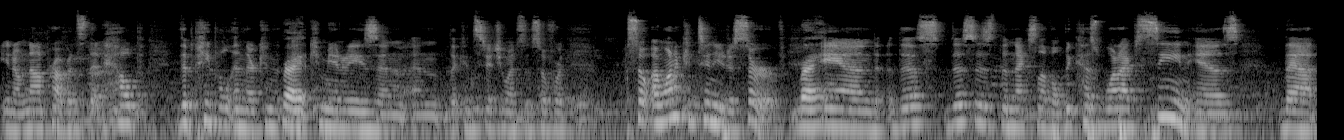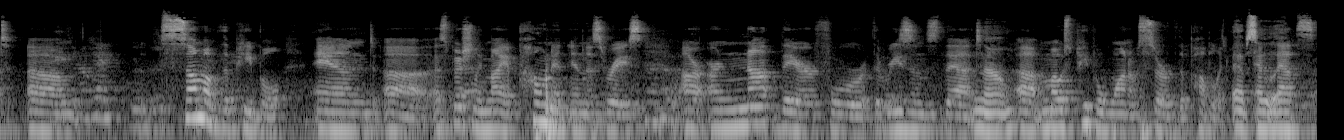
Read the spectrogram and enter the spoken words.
you know, nonprofits that help the people in their con- Right. communities and, and the constituents and so forth. So I want to continue to serve. Right. And this this is the next level because what I've seen is that um, some of the people, and uh, especially my opponent in this race, are, are not there for the reasons that No. uh, most people want to serve the public. Absolutely. And that's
